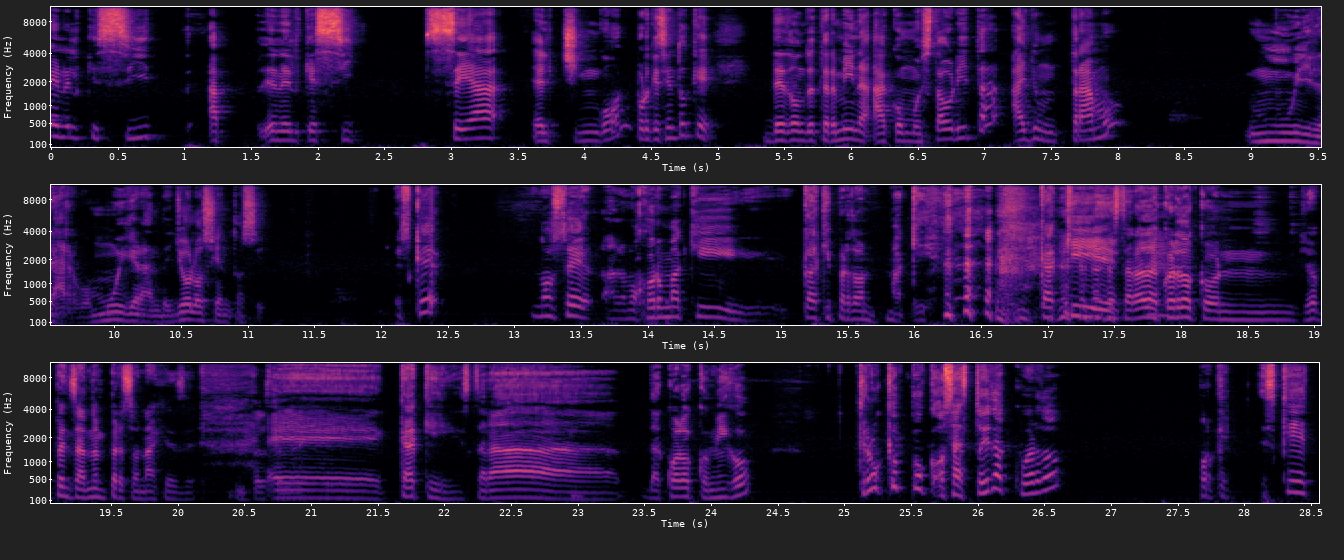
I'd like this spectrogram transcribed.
en el que sí en el que sí sea el chingón? Porque siento que de donde termina a como está ahorita hay un tramo muy largo, muy grande. Yo lo siento así. Es que no sé, a lo mejor Maki Kaki, perdón, Maki. Kaki estará de acuerdo con. Yo pensando en personajes. Eh, Kaki estará de acuerdo conmigo. Creo que un poco. O sea, estoy de acuerdo. Porque es que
